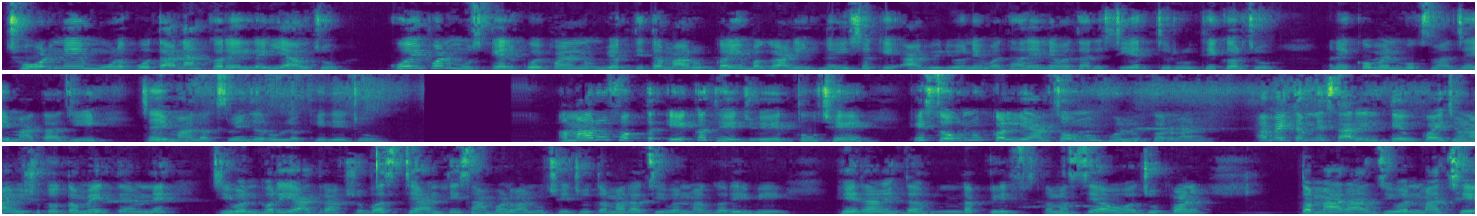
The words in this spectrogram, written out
છોડને મૂળ પોતાના ઘરે લઈ આવજો. કોઈ પણ મુશ્કેલ, કોઈ પણ વ્યક્તિ તમારું કંઈ બગાડી નહીં શકે. આ વિડીયોને વધારે ને વધારે શેર જરૂરથી કરજો અને કોમેન્ટ બોક્સમાં જય માતાજી, જય મા લક્ષ્મી જરૂર લખી દેજો. અમારો ફક્ત એક જ હેતુ- છે કે સૌનું કલ્યાણ, સૌનું ભલું કરવાનું. અમે તમને સારી રીતે ઉપાય જણાવીશું તો તમે તેમને જીવનભર યાદ રાખશો. બસ ધ્યાનથી સાંભળવાનું છે. જો તમારા જીવનમાં ગરીબી, હેરાની, તકલીફ, સમસ્યાઓ હજુ પણ તમારા જીવનમાં છે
